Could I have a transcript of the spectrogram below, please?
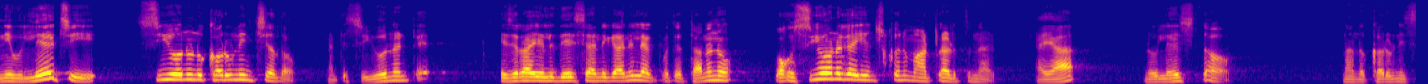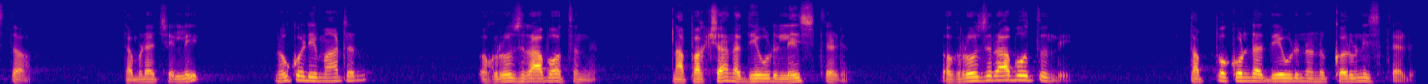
నీవు లేచి సియోనును కరుణించేదావు. అంటే సియోన్ అంటే ఇజ్రాయేల్ దేశాన్ని కానీ లేకపోతే తనను ఒక సియోనుగా ఎంచుకొని మాట్లాడుతున్నాడు. అయ్యా నువ్వు లేస్తావు. నన్ను కరుణిస్తావు. తమ్ముడా చెల్లి నువ్వు కూడా ఈ మాటను ఒకరోజు రాబోతుంది. నా పక్షాన దేవుడు లేస్తాడు. ఒకరోజు రాబోతుంది. తప్పకుండా దేవుడు నన్ను కరుణిస్తాడు.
